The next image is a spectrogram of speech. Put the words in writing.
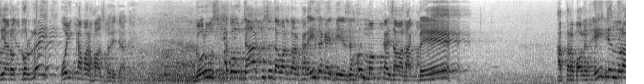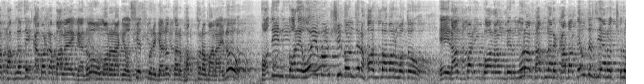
জিয়ারত করলেই ওই কাবার হজ হয়ে যাবে। গরু, ছাগল, যা কিছু দেওয়ার দরকার, এই জায়গায় দিয়ে যাও, মক্কায় যাওয়া লাগবে। আপনারা বলেন, এই যে নোরা পাগলা যে কাবাটা বানায় গেল, মরার আগে ওসিয়ত করে গেল, তার ভক্তরা বানাইলো, কদিন পরে ওই মুন্সীগঞ্জের হজ বাবার মতো এই রাজবাড়ি গোয়ালান্দের নোরা পাগলার কাবাতেও যে জিয়ারত শুরু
